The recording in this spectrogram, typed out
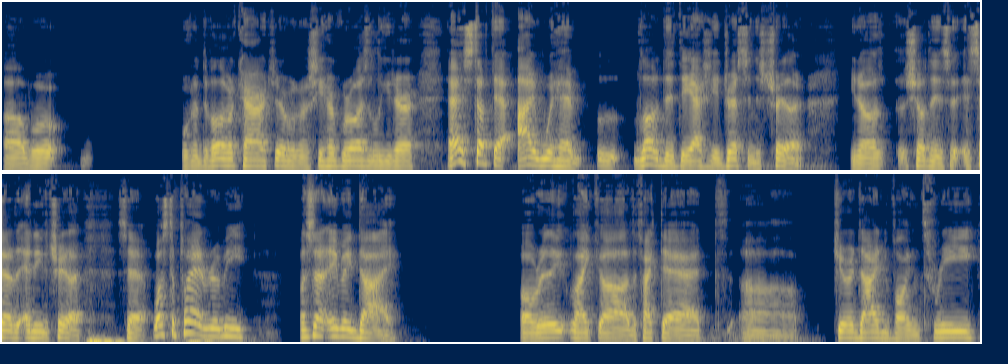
Uh, we're we're going to develop her character. We're going to see her grow as a leader. That's stuff that I would have loved that they actually addressed in this trailer you know, Sheldon instead of ending the trailer said, "What's the plan, Ruby? Let's not anybody die." Oh, really? Like uh, the fact that uh, Kira died in Volume Three.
